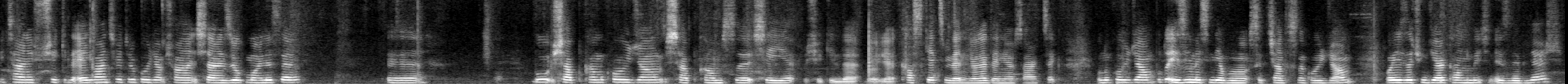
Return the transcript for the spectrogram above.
Bir tane şu şekilde el ventilatörü koyacağım. Şu an şarj yok maalesef. Ee, bu şapkamı koyacağım. Şapkamsı şeyi bu şekilde böyle kasket mi deniliyor ne deniyorsa artık. Bunu koyacağım. Bu da ezilmesin diye bunu sırt çantasına koyacağım. Valizde çünkü yer kalmadığı için ezilebilir.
